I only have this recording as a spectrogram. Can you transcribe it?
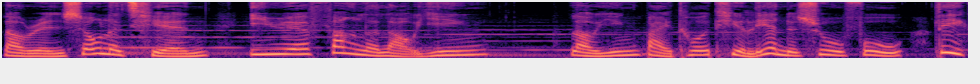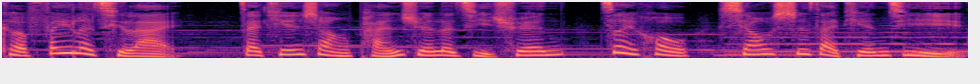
老人收了钱，依约放了老鹰。老鹰摆脱铁链的束缚，立刻飞了起来，在天上盘旋了几圈，最后消失在天际。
